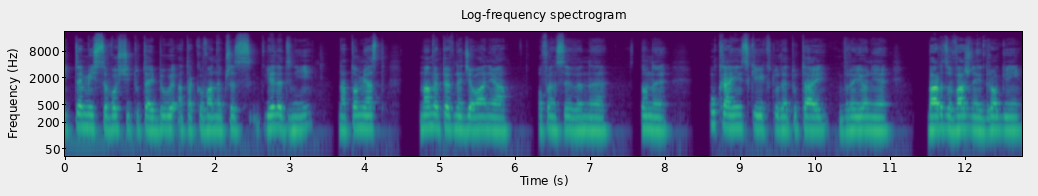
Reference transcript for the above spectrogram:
I te miejscowości tutaj były atakowane przez wiele dni, natomiast mamy pewne działania ofensywne strony ukraińskiej, które tutaj w rejonie bardzo ważnej drogi,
